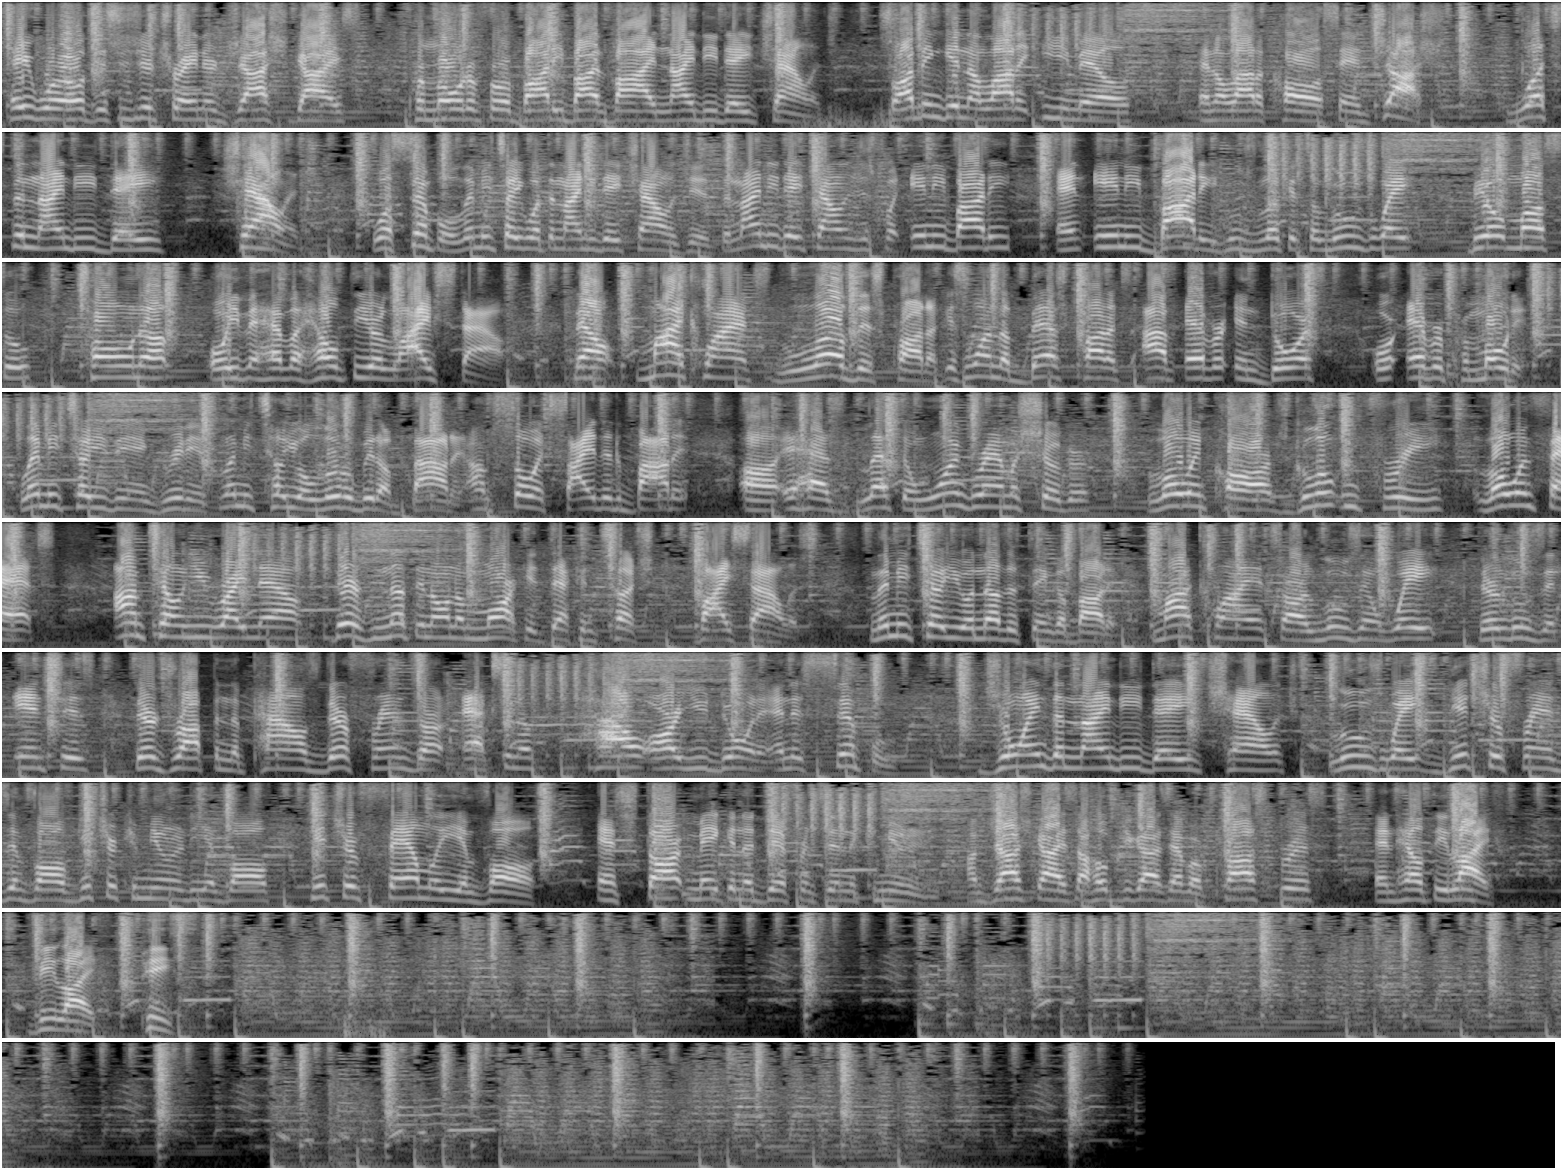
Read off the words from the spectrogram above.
Hey world, this is your trainer, Josh Guise, promoter for a Body by Vi 90 Day Challenge. So I've been getting a lot of emails and a lot of calls saying, Josh, what's the 90 Day Challenge? Well, simple. Let me tell you what the 90 Day Challenge is. The 90 Day Challenge is for anybody and anybody who's looking to lose weight, build muscle, tone up, or even have a healthier lifestyle. Now, my clients love this product. It's one of the best products I've ever endorsed or ever promoted. Let me tell you the ingredients. Let me tell you a little bit about it. I'm so excited about it. Uh, it has less than one gram of sugar, low in carbs, gluten free, low in fats. I'm telling you right now, there's nothing on the market that can touch ViSalus. Let me tell you another thing about it. My clients are losing weight, they're losing inches, they're dropping the pounds, their friends are asking them, How are you doing it? And it's simple. Join the 90 day challenge, lose weight, get your friends involved, get your community involved, get your family involved, and start making a difference in the community. I'm Josh Guise. I hope you guys have a prosperous and healthy life. Be Life. Peace.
